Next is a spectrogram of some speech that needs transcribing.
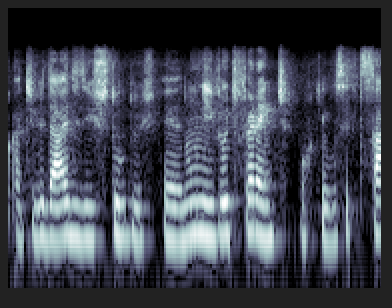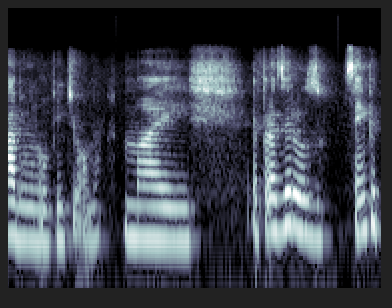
atividades e estudos é, num nível diferente, porque você sabe um novo idioma. Mas é prazeroso. Sempre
